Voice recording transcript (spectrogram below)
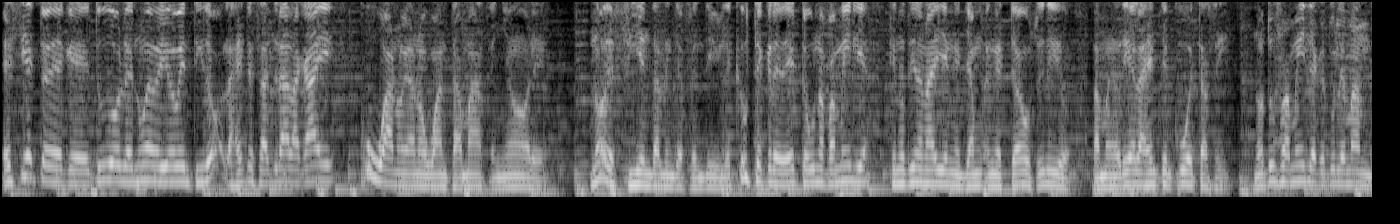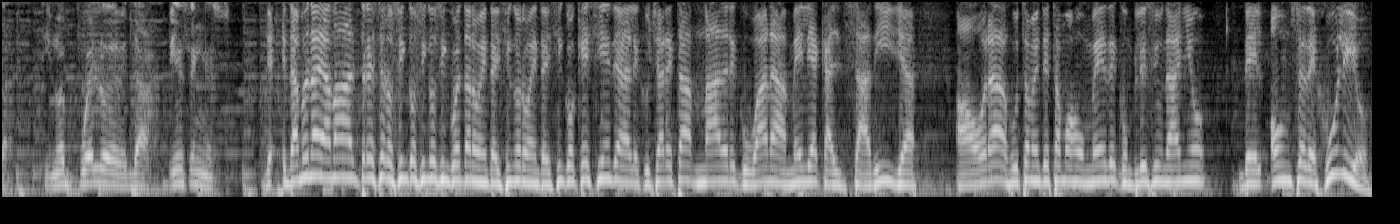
¿Es cierto de que tú doble 9 y yo 22? La gente saldrá a la calle. Cubano ya no aguanta más, señores. No defienda lo indefendible. ¿Qué usted cree de esto? Una familia que no tiene a nadie en, en Estados Unidos. La mayoría de la gente en Cuba está así. No tu familia que tú le mandas, sino el pueblo de verdad. Piensen en eso. De- dame una llamada al 305-550-9595. ¿Qué sientes al escuchar esta madre cubana, Amelia Calzadilla? Ahora justamente estamos a un mes de cumplirse un año del 11 de julio,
